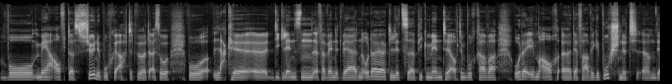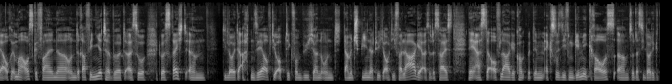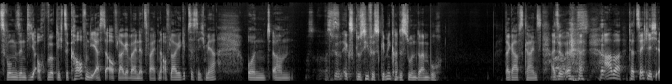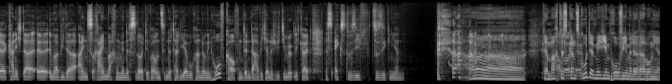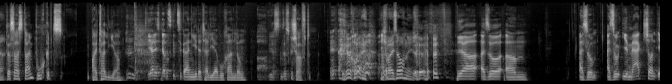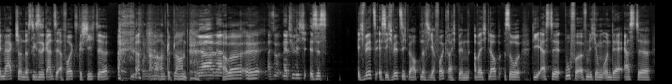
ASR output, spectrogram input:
wo mehr auf das schöne Buch geachtet wird, also wo Lacke, äh, die glänzen, äh, verwendet werden oder Glitzer, Pigmente auf dem Buchcover oder eben auch äh, der farbige Buchschnitt, ähm, der auch immer ausgefallener und raffinierter wird. Also du hast recht, ähm, die Leute achten sehr auf die Optik von Büchern und damit spielen natürlich auch die Verlage. Also das heißt, eine erste Auflage kommt mit dem exklusiven Gimmick raus, ähm, sodass die Leute gezwungen sind, die auch wirklich zu kaufen, die erste Auflage, weil in der zweiten Auflage gibt es nicht mehr. Und ähm, was für ein exklusives Gimmick hattest du in deinem Buch? Da gab es keins. Also, äh, aber tatsächlich äh, kann ich da äh, immer wieder eins reinmachen, wenn das Leute bei uns in der Thalia Buchhandlung in Hof kaufen, denn da habe ich ja natürlich die Möglichkeit, das exklusiv zu signieren. ah, der macht es ganz äh, gut, der Medienprofi mit der Werbung hier. Das heißt, dein Buch gibt es bei Thalia. Ja, ich glaube, es gibt sogar in jeder Thalia Buchhandlung. Ah, wie hast du denn das geschafft? ich weiß auch nicht. Ja, also ähm, also, also ihr merkt schon, ihr merkt schon, dass diese ganze Erfolgsgeschichte von langer Hand geplant. Ja, na, aber äh, also natürlich ist es. Ich will, jetzt, ich will jetzt nicht behaupten, dass ich erfolgreich bin, aber ich glaube, so die erste Buchveröffentlichung und der erste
